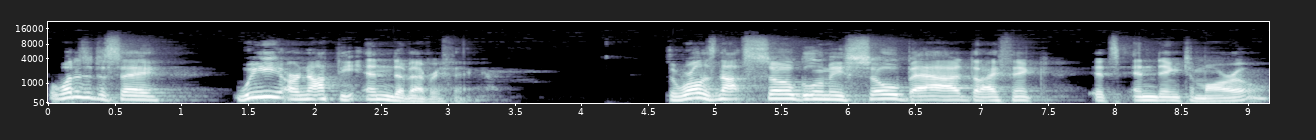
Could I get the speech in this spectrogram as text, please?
But what is it to say, we are not the end of everything? The world is not so gloomy, so bad that I think it's ending tomorrow,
